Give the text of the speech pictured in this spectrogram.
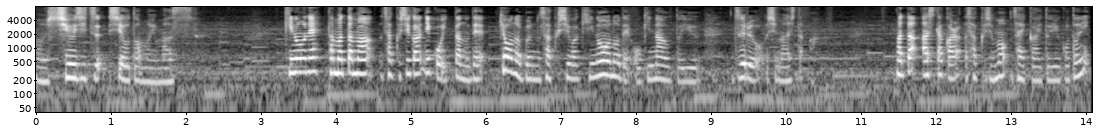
もう終日しようと思います。昨日ねたまたま作詞が2個いったので今日の分の作詞は昨日ので補うというズルをしました。また明日から作詞も再開ということに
